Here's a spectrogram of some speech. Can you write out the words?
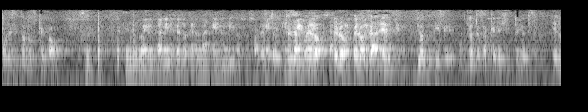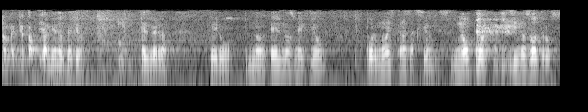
Pobrecitos los que no. Sí, Pero también eso es lo que nos mantiene unidos. O sea, que, Estoy, que estoy de acuerdo, o sea, pero, pero o sea, él, Dios dice, yo te saqué de Egipto, yo te saqué. Él nos metió también. También nos metió, es verdad. Pero no, Él nos metió por nuestras acciones, no por si nosotros.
